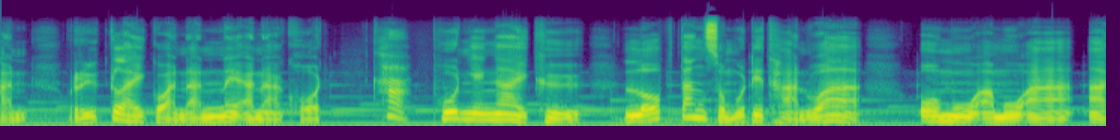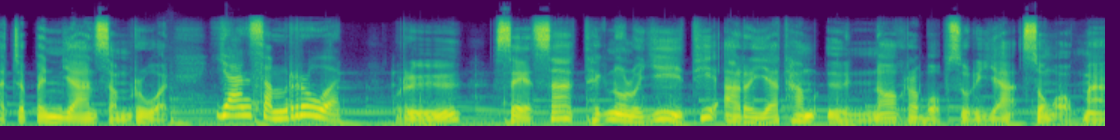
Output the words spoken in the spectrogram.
าร หรือไกลกว่านั้นในอนาคต ค่ะ พูดง่าย ๆ คือ ลบตั้งสมมุติฐานว่าโอมูอามูอาอาจจะเป็นยานสำรวจ ยานสำรวจ หรือเศษซากเทคโนโลยีที่อารยธรรมอื่นนอกระบบสุริยะส่งออกมา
